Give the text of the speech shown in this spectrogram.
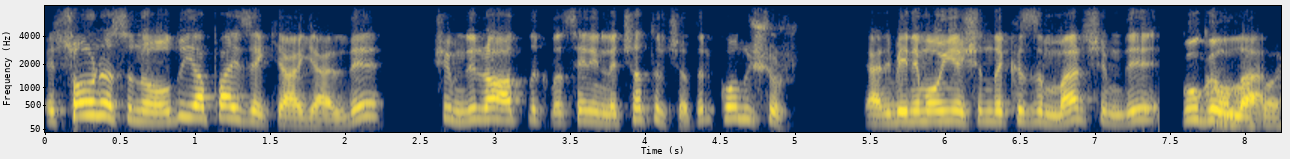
E sonrası ne oldu? Yapay zeka geldi. Şimdi rahatlıkla seninle çatır çatır konuşur. Yani benim 10 yaşında kızım var. Şimdi Google'la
